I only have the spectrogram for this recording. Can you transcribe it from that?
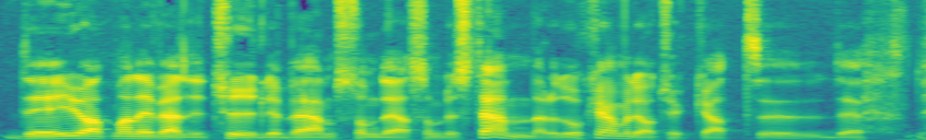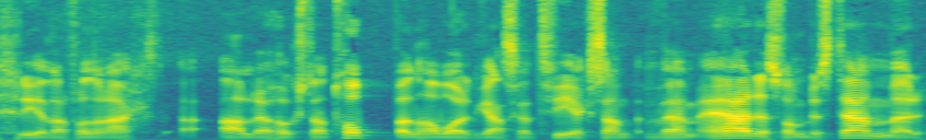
det är ju att man är väldigt tydlig vem som det är som bestämmer. Och då kan väl jag tycka att eh, det redan från den allra högsta toppen har varit ganska tveksamt. Vem är det som bestämmer?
